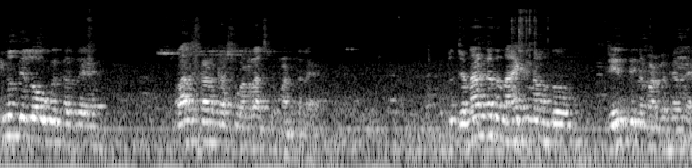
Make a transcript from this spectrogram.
ಇನ್ನೊಂದೆಲ್ಲ ಹೋಗ್ಬೇಕಾದ್ರೆ ರಾಜಕಾರಣಕ್ಕೆ ಅಷ್ಟು ರಾಜಕೀಯ ಮಾಡ್ತಾರೆ. ಮತ್ತು ಜನಾಂಗದ ನಾಯಕನ ಒಂದು ಜಯಂತಿಯನ್ನು ಮಾಡ್ಬೇಕಾದ್ರೆ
